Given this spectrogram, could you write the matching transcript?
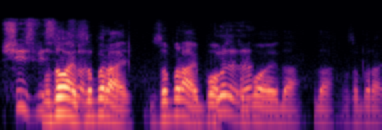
6800. Ну давай, забирай, забирай, Бог Буде, з да? тобою, да, да, забирай.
